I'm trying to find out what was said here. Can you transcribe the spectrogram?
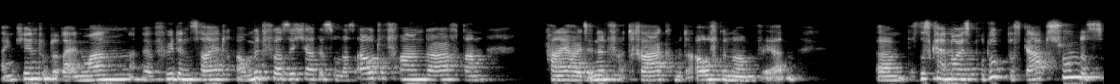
dein Kind oder dein Mann äh, für den Zeitraum mitversichert ist und das Auto fahren darf, dann kann er halt in den Vertrag mit aufgenommen werden. Ähm, das ist kein neues Produkt, das gab es schon. Das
